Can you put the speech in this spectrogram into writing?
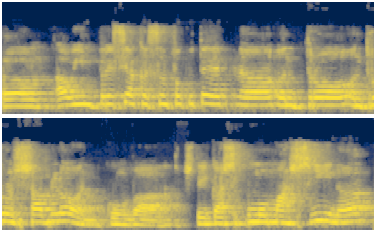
Uh, au impresia că sunt făcute într-o, într-un șablon, cumva. Știi, ca și cum o mașină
